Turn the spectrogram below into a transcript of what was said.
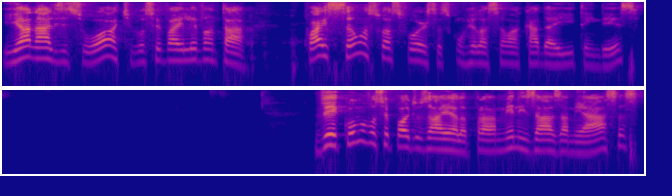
E a análise SWOT, você vai levantar quais são as suas forças com relação a cada item desse. Ver como você pode usar ela para amenizar as ameaças,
